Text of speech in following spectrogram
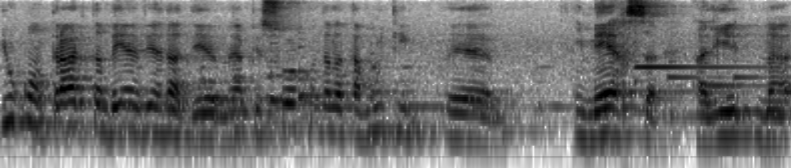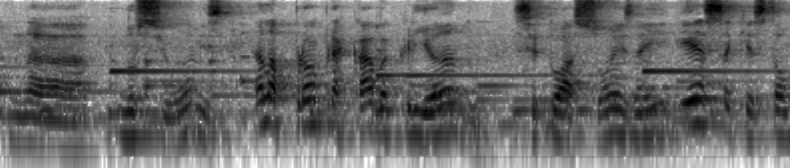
E o contrário também é verdadeiro, né? A pessoa quando ela está muito é, imersa ali na, na, nos ciúmes, ela própria acaba criando situações, né? E essa questão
